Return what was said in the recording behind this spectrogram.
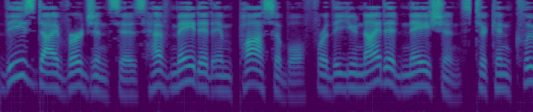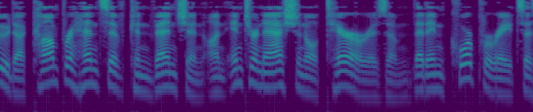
These divergences have made it impossible for the United Nations to conclude a comprehensive convention on international terrorism that incorporates a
